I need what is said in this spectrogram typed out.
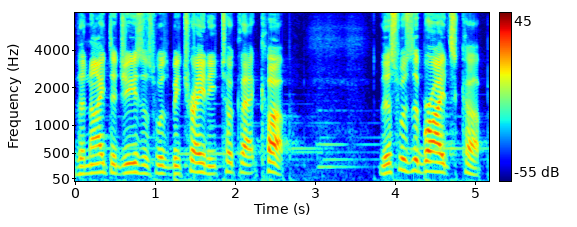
the night that Jesus was betrayed, he took that cup. This was the bride's cup.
